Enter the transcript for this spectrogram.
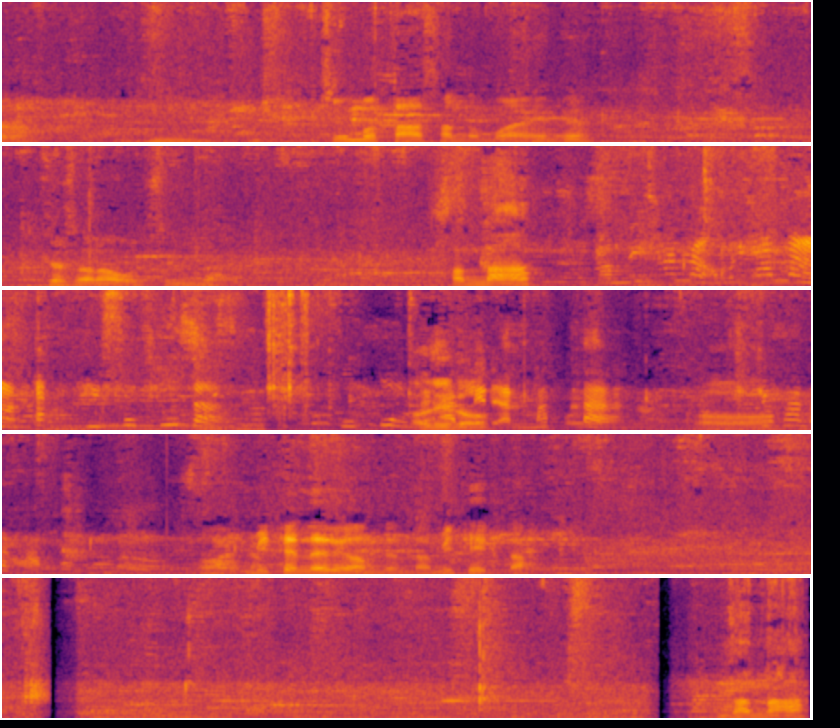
그렇더라. 지금 뭐 다 샀는 모양이네요. 계산하고 있습니다. 샀나? Nào? biết ăn mắt à 어, Cho hai là học 어, 밑에 내려가면 된다. 밑에 있다. 안 샀나?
